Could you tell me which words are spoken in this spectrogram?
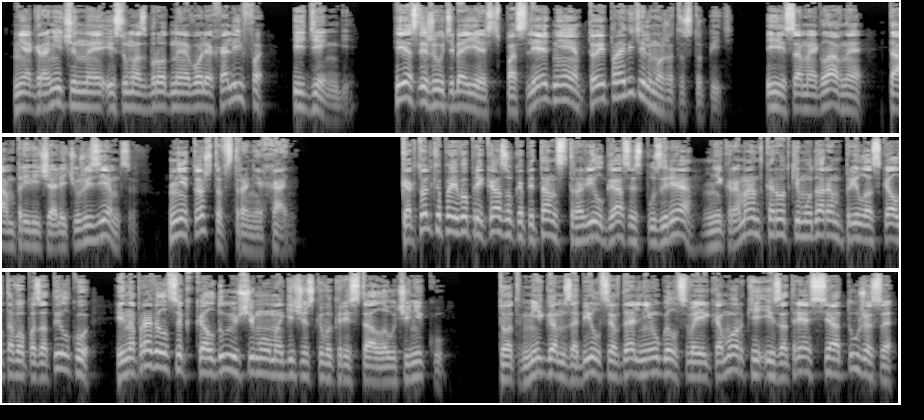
– неограниченная и сумасбродная воля халифа и деньги. Если же у тебя есть последнее, то и правитель может уступить. И самое главное, там привечали чужеземцев. Не то, что в стране Хань. Как только по его приказу капитан стравил газ из пузыря, некромант коротким ударом приласкал того по затылку и направился к колдующему магического кристалла ученику. Тот мигом забился в дальний угол своей коморки и затрясся от ужаса,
